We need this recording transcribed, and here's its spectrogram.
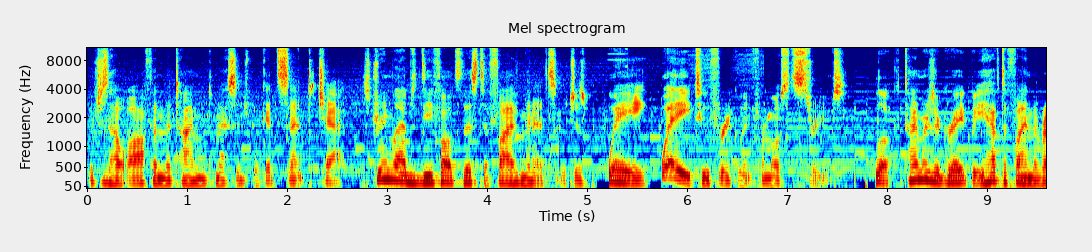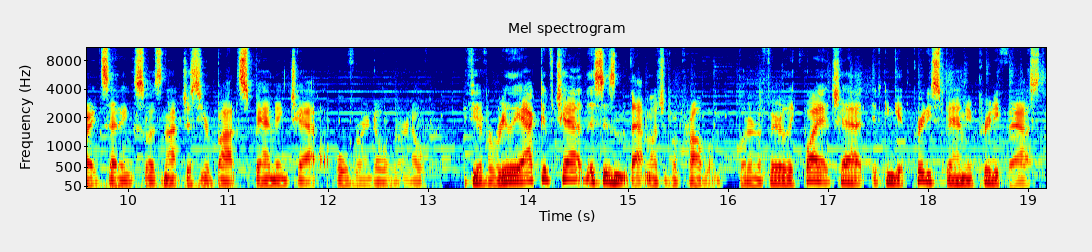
which is how often the timed message will get sent to chat. Streamlabs defaults this to 5 minutes, which is way, way too frequent for most streams. Look, timers are great, but you have to find the right settings so it's not just your bot spamming chat over and over and over. If you have a really active chat, this isn't that much of a problem, but in a fairly quiet chat, it can get pretty spammy pretty fast,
